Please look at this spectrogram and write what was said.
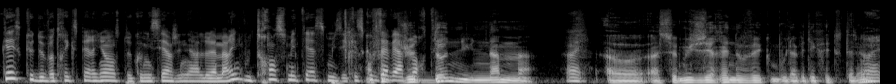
Qu'est-ce que de votre expérience de commissaire général de la marine vous transmettez à ce musée? Qu'est-ce que vous avez apporté? Je donne une âme à, ce musée rénové, comme vous l'avez décrit tout à l'heure,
